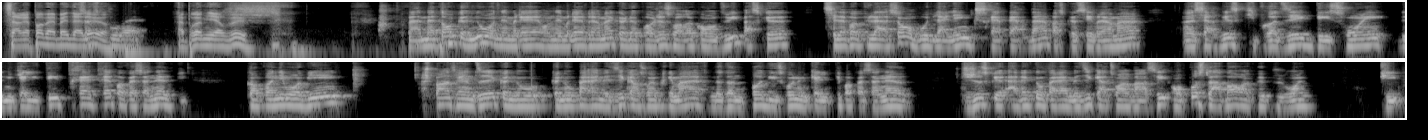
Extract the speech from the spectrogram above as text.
Ça aurait pas bien ben d'allure. Ça se pourrait à première vue. Ben, mettons que nous, on aimerait, on aimerait vraiment que le projet soit reconduit parce que c'est la population au bout de la ligne qui serait perdant parce que c'est vraiment un service qui prodigue des soins d'une qualité très, très professionnelle. Puis, comprenez-moi bien, je suis pas en train de dire que nos, que nos paramédics en soins primaires ne donnent pas des soins d'une qualité professionnelle. Je dis juste qu'avec nos paramédics en soins avancés, on pousse la barre un peu plus loin. Puis,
